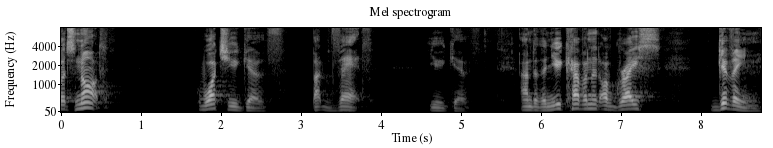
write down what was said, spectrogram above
it's not what you give, but that you give. Under the new covenant of grace, giving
